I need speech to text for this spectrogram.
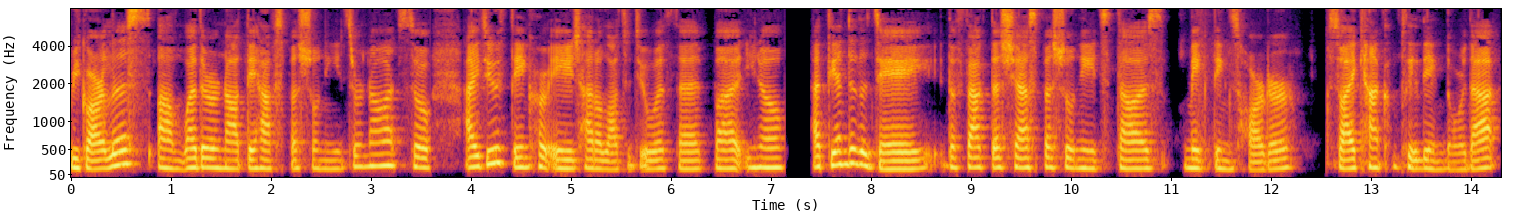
regardless, um, whether or not they have special needs or not. So I do think her age had a lot to do with it. But, you know, at the end of the day, the fact that she has special needs does make things harder. So I can't completely ignore that.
